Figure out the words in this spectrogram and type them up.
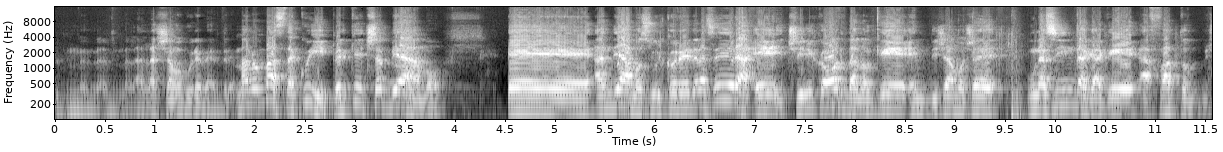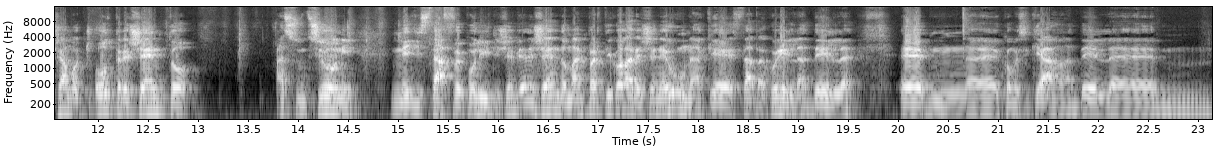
mm, la lasciamo pure perdere. Ma non basta qui, perché ci abbiamo... Eh, andiamo sul Corriere della Sera e ci ricordano che eh, diciamo, c'è una sindaca che ha fatto diciamo, oltre 100 assunzioni negli staff politici e via dicendo, ma in particolare ce n'è una che è stata quella del, eh, eh, come si chiama, del, ehm,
